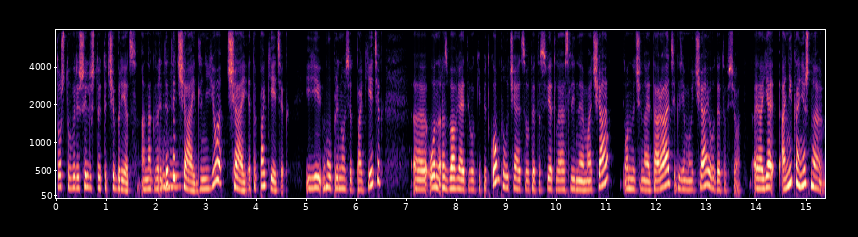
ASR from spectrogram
то, что вы решили, что это чабрец? Она говорит, это чай. Для нее чай это пакетик. И ему приносят пакетик, э, он разбавляет его кипятком, получается вот эта светлая ослиная моча, он начинает орать, где мой чай, вот это все. Э, я, они, конечно,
